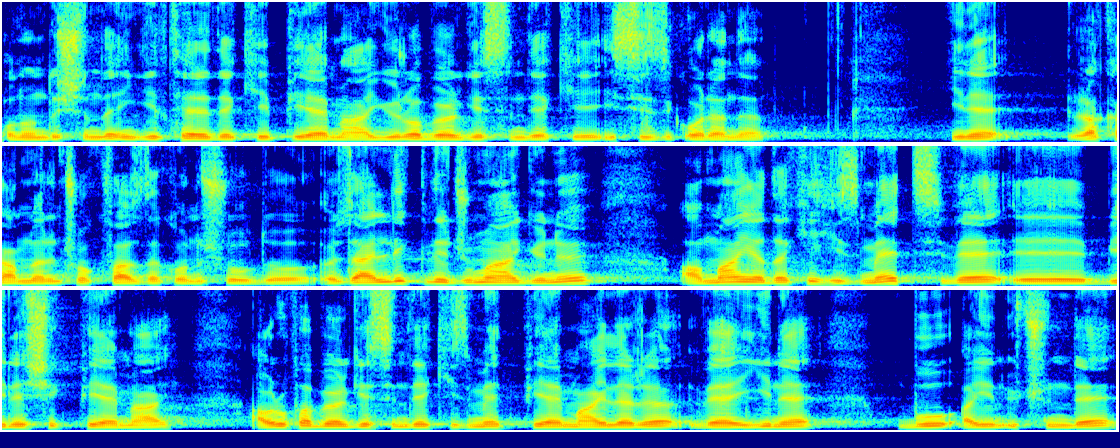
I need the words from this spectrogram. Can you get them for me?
Onun dışında İngiltere'deki PMI, Euro bölgesindeki işsizlik oranı, yine rakamların çok fazla konuşulduğu, özellikle Cuma günü Almanya'daki hizmet ve e, bileşik PMI, Avrupa bölgesindeki hizmet PMI'ları ve yine bu ayın 3'ünde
